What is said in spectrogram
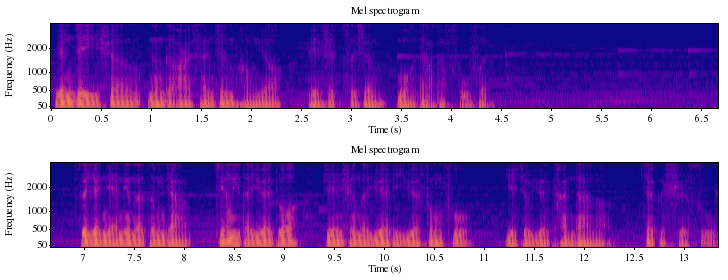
人这一生能得二三真朋友，便是此生莫大的福分。随着年龄的增长，经历的越多，人生的阅历越丰富，也就越看淡了。这个世俗，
